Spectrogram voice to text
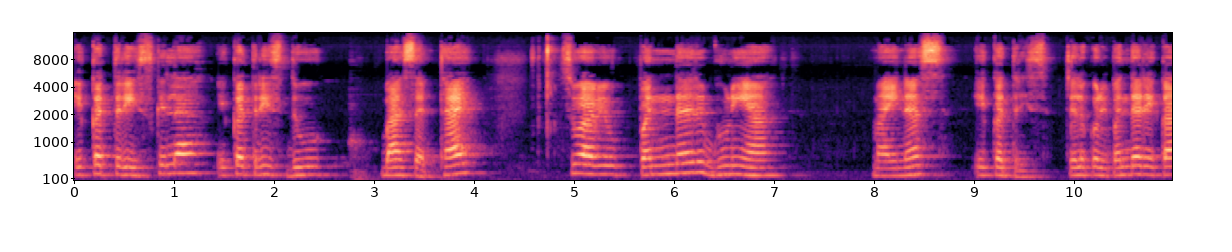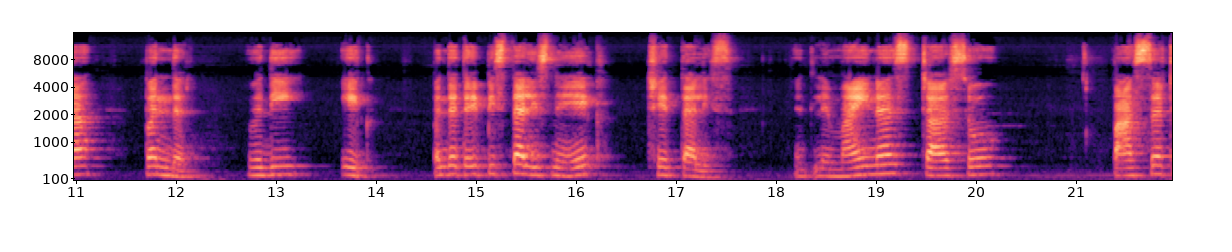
એકત્રીસ. કેટલા? એકત્રીસ દુ બાસઠ થાય. શું આવ્યું? પંદર ગુણ્યા માઇનસ એકત્રીસ. ચલો કરી પંદર એકા પંદર. વધી એક. પંદર તેવી પિસ્તાલીસ ને એક છેતાલીસ. એટલે માઇનસ ચારસો પાસઠ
